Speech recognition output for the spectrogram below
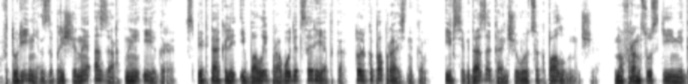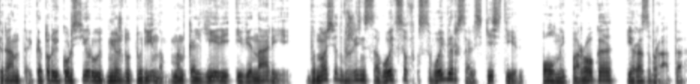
В Турине запрещены азартные игры. Спектакли и балы проводятся редко, только по праздникам, и всегда заканчиваются к полуночи. Но французские иммигранты, которые курсируют между Турином, Монкальери и Винарией, вносят в жизнь савойцев свой версальский стиль, полный порока и разврата.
